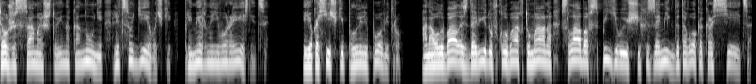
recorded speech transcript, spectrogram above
То же самое, что и накануне, лицо девочки, примерно его ровесницы. Ее косички плыли по ветру. Она улыбалась Давиду в клубах тумана, слабо вспыхивающих за миг до того, как рассеется.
